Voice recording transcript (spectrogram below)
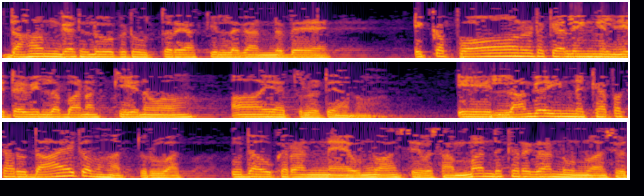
දහම් ගැටලුවකට උත්තරයක් ඉල්ල ගන්න බෑ. එක පාරට කැලෙන් එළියට ඇවිල්ලා බණක් කියනවා ආය ඇතුළට යනවා. ඒ ළඟ ඉන්න කැපකරු දායක මහත්තුරුවත් උදව් කරන්නේ උන්වහන්සේව සම්බන්ධ කරගන්න උන්වහන්සේව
